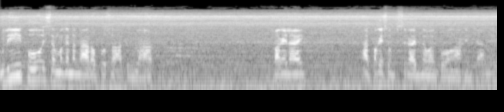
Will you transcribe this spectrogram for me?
Muli po, isang magandang araw po sa ating lahat. Paki-like at paki-subscribe naman po ang aking channel.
